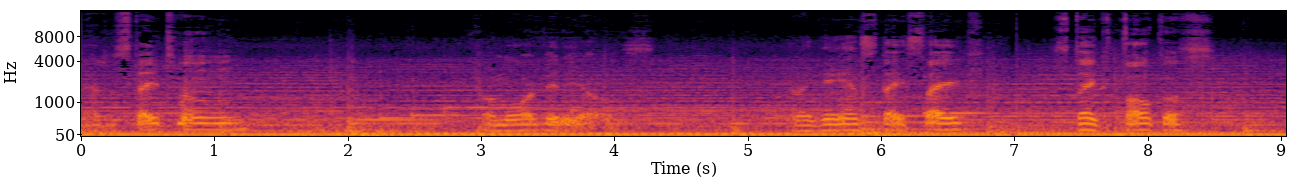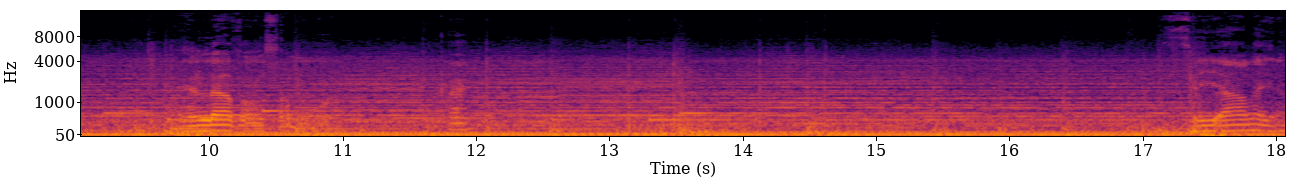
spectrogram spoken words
You have stay tuned for more videos. And again, stay safe, stay focused, and love on someone. Okay? See y'all later.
